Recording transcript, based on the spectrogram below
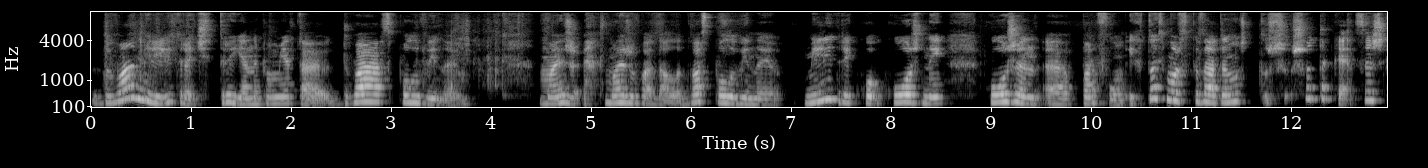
2 мл чи 3, я не пам'ятаю, 2,5. Майже, майже вгадала. 2,5 ко- кожний, кожен е, парфум. І хтось може сказати, ну що- таке? Це ж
